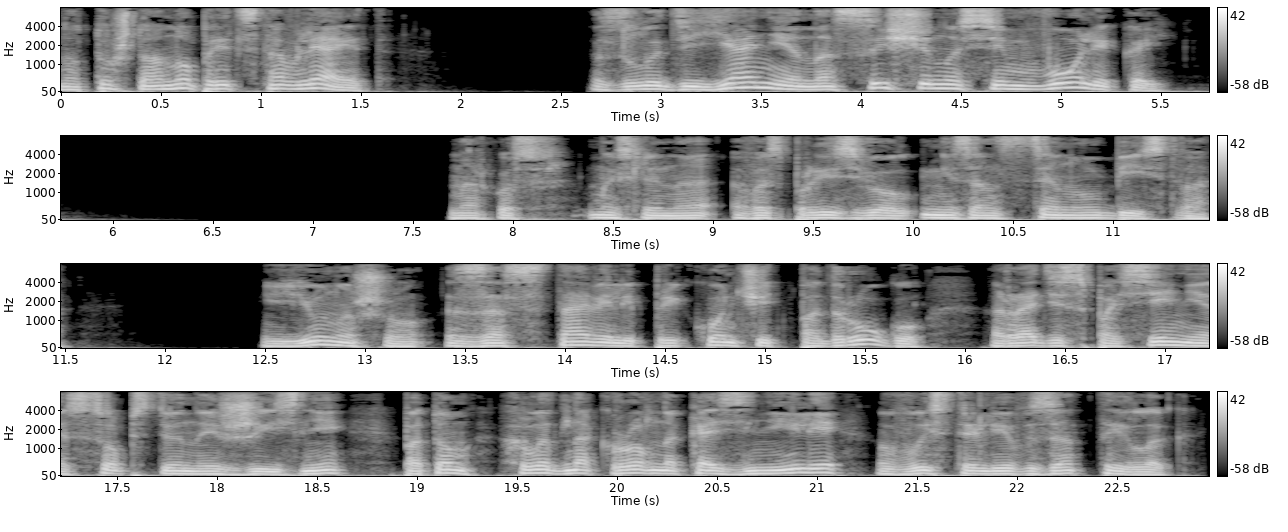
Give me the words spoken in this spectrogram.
но то, что оно представляет. Злодеяние насыщено символикой. Маркус мысленно воспроизвел мизансцену убийства. Юношу заставили прикончить подругу, ради спасения собственной жизни, потом хладнокровно казнили, выстрелив в затылок.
